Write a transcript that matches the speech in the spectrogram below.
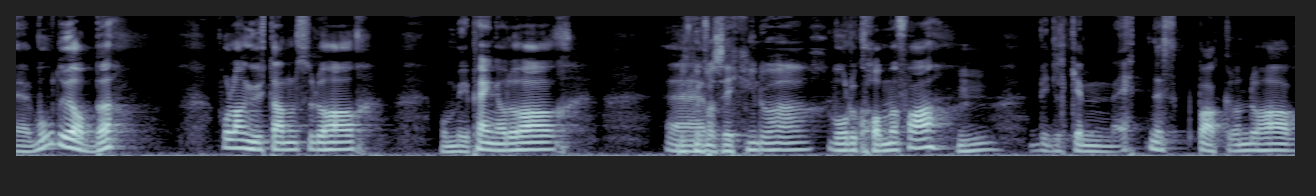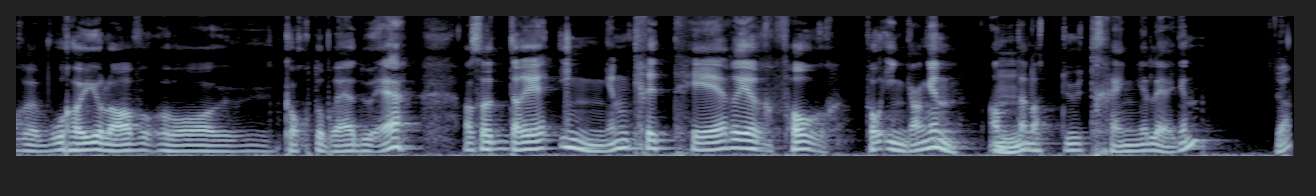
eh, hvor du jobber, hvor lang utdannelse du har, hvor mye penger du har, hvilken forsikring du har. hvor du kommer fra, hvilken etnisk bakgrunn du har, hvor høy og lav og kort og bred du er. Altså, det er ingen kriterier for, for inngangen, annet enn at du trenger legen, Ja,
